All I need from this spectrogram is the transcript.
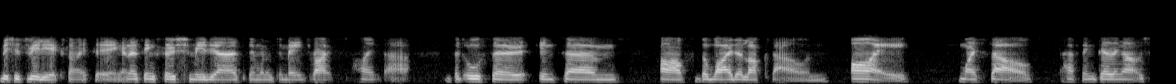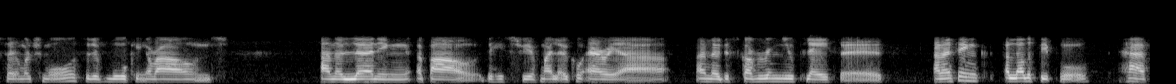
which is really exciting. And I think social media has been one of the main drivers behind that. But also in terms of the wider lockdown, I myself have been going out so much more, sort of walking around and learning about the history of my local area and discovering new places. And I think a lot of people have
